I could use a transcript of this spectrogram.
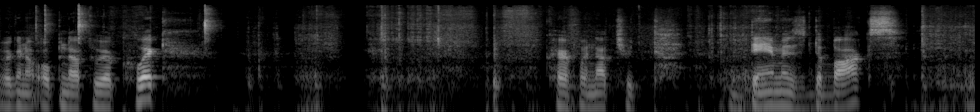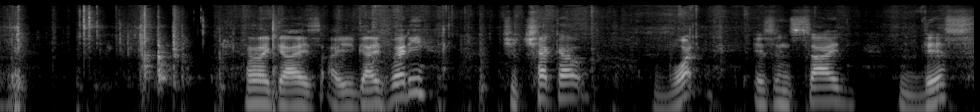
We're gonna open up real quick. Careful not to damage the box. Alright guys, are you guys ready? To check out what is inside this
